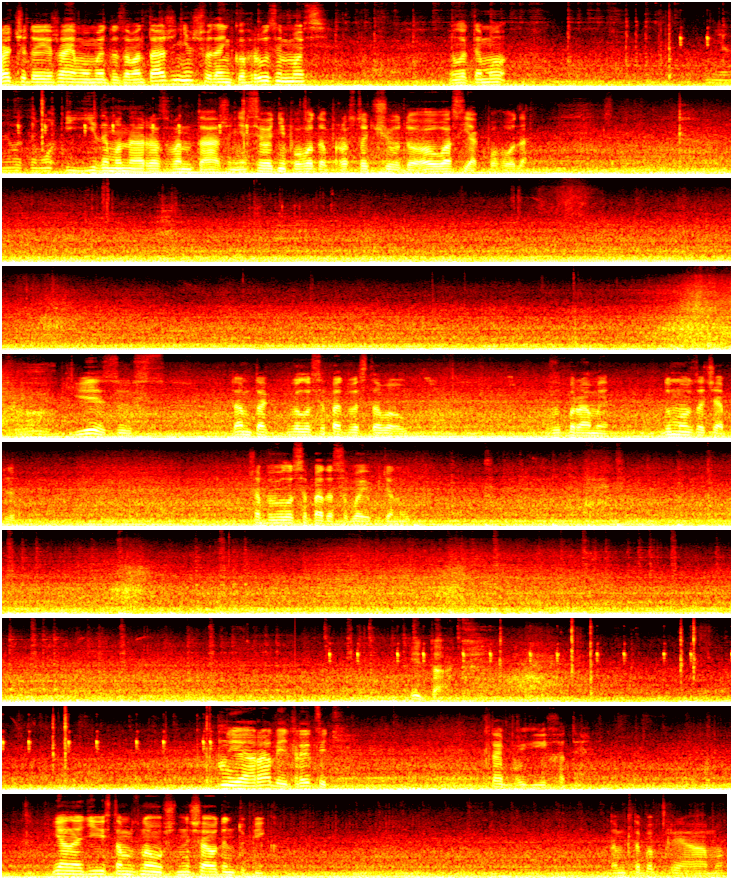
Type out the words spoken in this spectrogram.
Коротше, доїжджаємо ми до завантаження, швиденько грузимось. Летимо. Ні, не летимо і їдемо на розвантаження. Сьогодні погода просто чудо. А у вас як погода? Єзус. Там так велосипед виставав з брами. Думав зачеплю. Щоб велосипеда з собою потягнув. І так. Ну, Я радий 30. Треба їхати. Я надіюсь, там знову ж не ще один тупік. Нам треба прямо.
